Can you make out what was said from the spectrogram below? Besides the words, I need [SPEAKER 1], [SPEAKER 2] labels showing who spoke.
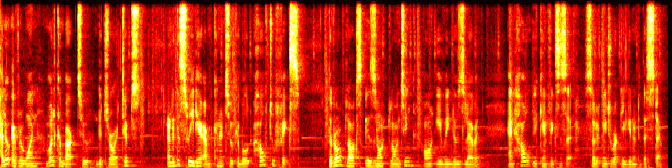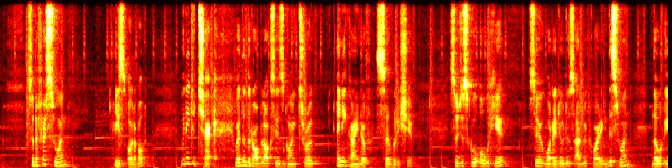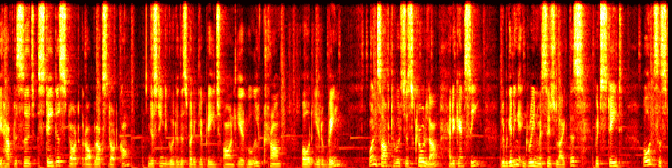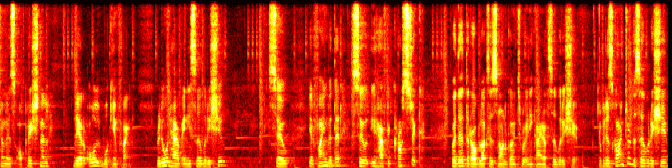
[SPEAKER 1] Hello everyone, welcome back to GetDroid Tips and in this video I'm to talk about how to fix the Roblox is not launching on a Windows 11 and how you can fix this. app. So let me directly get into this step. So the first one is all about we need to check whether the Roblox is going through any kind of server issue. So just go over here. So what I do is I'll be providing this one. Now you have to search status.roblox.com just need to go to this particular page on your Google Chrome or your Bing. Once afterwards, just scroll down and you can see you'll be getting a green message like this, which state all system is operational. They are all working fine. We don't have any server issue. So you're fine with that. So you have to cross check whether the Roblox is not going through any kind of server issue. If it is going through the server issue,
